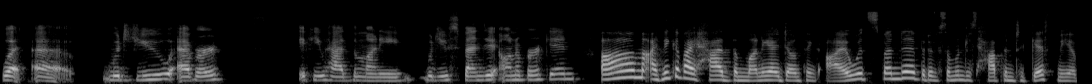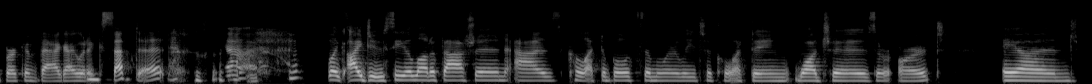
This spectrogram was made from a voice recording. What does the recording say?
what uh would you ever if you had the money, would you spend it on a Birkin? Um, I think if I had the money, I don't think I would spend it. But if someone just happened to gift me a Birkin bag, I would mm-hmm. accept it. Yeah. like I do see a lot of fashion as collectible, similarly to collecting watches or art. And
